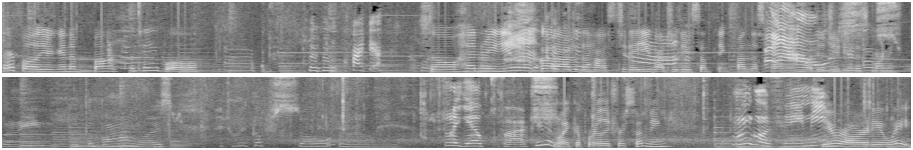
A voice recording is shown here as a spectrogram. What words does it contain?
Careful, you're gonna bunk the table. So, Henry, you got out of the house today. You got to do something fun this morning. What did you do this morning? Swimming. But the bummer was, I had to wake up so early. Oh yeah, but You didn't wake up early for swimming. I'm going swimming. You were already awake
